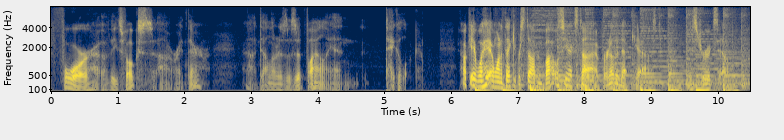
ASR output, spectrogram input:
four of these folks uh, right there. Uh, download as a zip file and take a look. Okay, well, hey, I want to thank you for stopping by. We'll see you next time for another netcast. Mr. Excel.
